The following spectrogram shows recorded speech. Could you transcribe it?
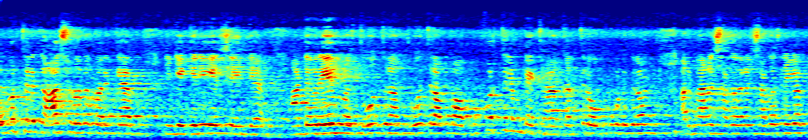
ஒவ்வொருத்தருக்கு ஆசீர்வாதமாக இருக்க? நீங்க கிரியை செய்யுங்க. ஆண்டவரே உங்கள் தோத்திரம் தோத்துற அப்பா. ஒவ்வொருத்தரும் உடைய கருத்துல ஒப்பு கொடுக்குறோம். அருமையான சகோதர சகோதரிகள்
